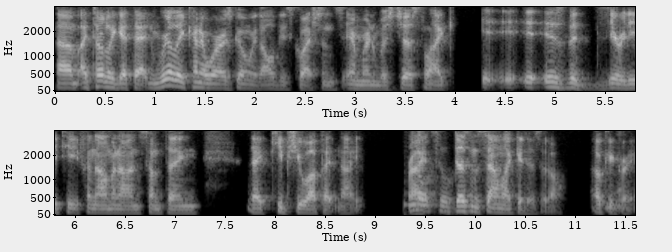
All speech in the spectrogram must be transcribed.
Um, I totally get that. And really, kind of where I was going with all these questions, Imran, was just like, is the zero DTE phenomenon something that keeps you up at night? Right. Doesn't sound like it is at all. Okay, no. great.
